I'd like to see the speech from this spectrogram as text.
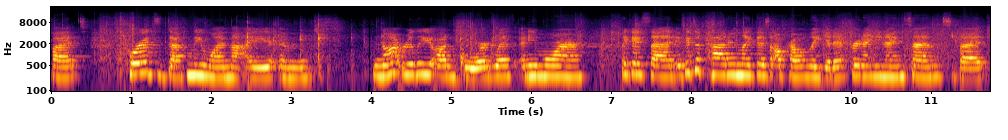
But Torrid's definitely one that I am not really on board with anymore. Like I said, if it's a pattern like this, I'll probably get it for 99 cents. But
